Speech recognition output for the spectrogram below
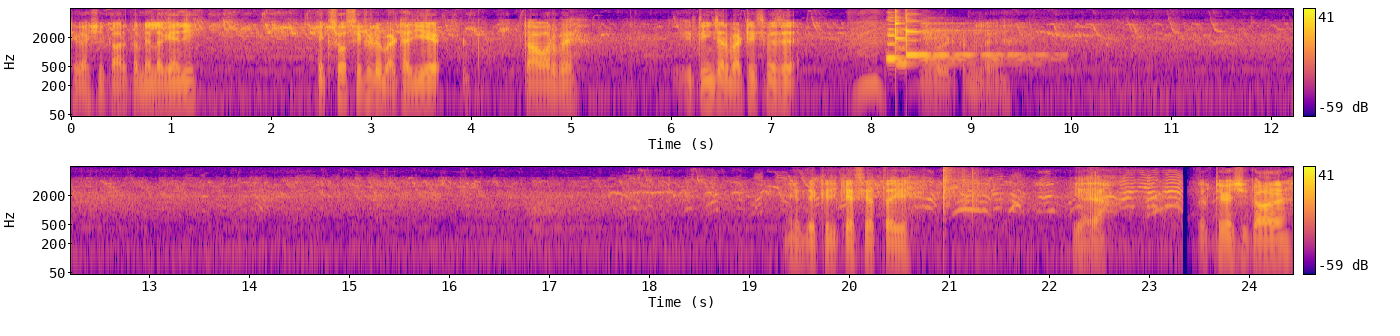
ठीक है शिकार करने लगे हैं जी। 180 फीट पे बैठा जी ये टावर पे। ये तीन चार बैठे इसमें से वेट करने लगे हैं। ये देखे जी कैसे आता है ये। ये आया। लट्ठे का शिकार है।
